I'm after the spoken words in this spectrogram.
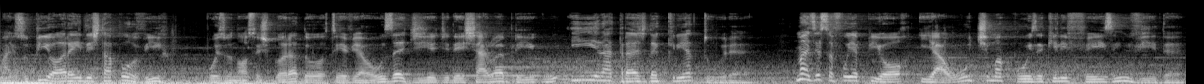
Mas o pior ainda está por vir, pois o nosso explorador teve a ousadia de deixar o abrigo e ir atrás da criatura. Mas essa foi a pior e a última coisa que ele fez em vida.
